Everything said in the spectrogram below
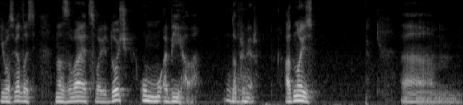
его светлость называет свою дочь Умму Абиха. Например, одно из, эм,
